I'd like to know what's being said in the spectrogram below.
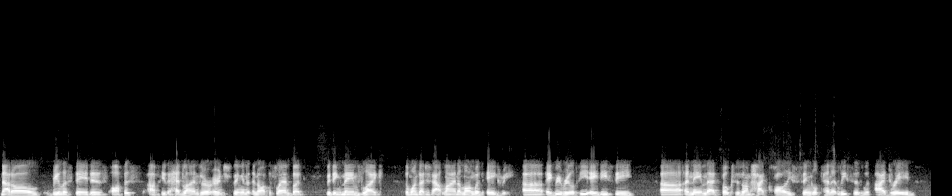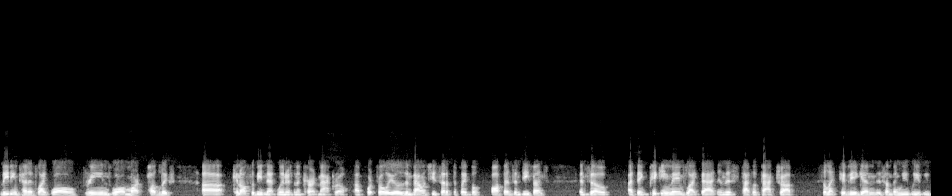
not all real estate is office. Obviously, the headlines are, interesting in, in, office land, but we think names like the ones I just outlined, along with Agri, uh, Agree Realty, ADC, uh, a name that focuses on high quality single tenant leases with I grade leading tenants like Walgreens, Walmart, Publix, uh, can also be net winners in the current macro. Uh, portfolios and balance sheets set up to play both offense and defense. And so I think picking names like that in this type of backdrop selectivity again is something we, we, we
